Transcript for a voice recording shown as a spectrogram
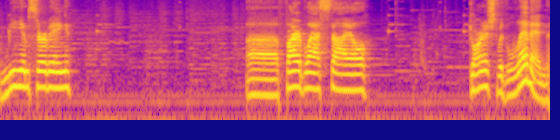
Medium serving. Uh, Fire Blast style. Garnished with lemon.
